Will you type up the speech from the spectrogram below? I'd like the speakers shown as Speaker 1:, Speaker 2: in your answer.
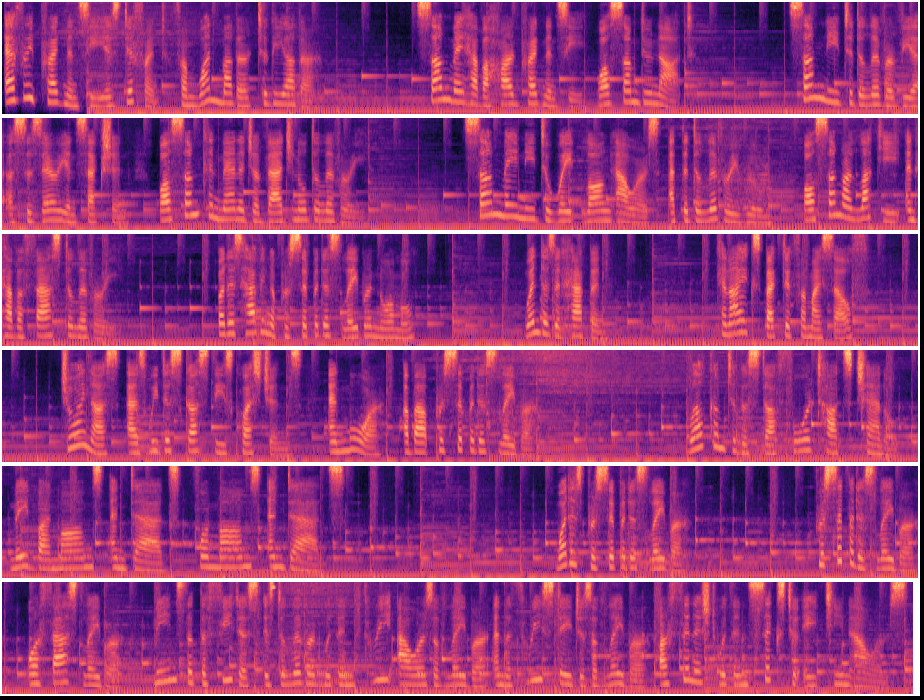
Speaker 1: Every pregnancy is different from one mother to the other. Some may have a hard pregnancy, while some do not. Some need to deliver via a cesarean section, while some can manage a vaginal delivery. Some may need to wait long hours at the delivery room, while some are lucky and have a fast delivery. But is having a precipitous labor normal? When does it happen? Can I expect it for myself? Join us as we discuss these questions and more about precipitous labor. Welcome to the Stuff for Tots channel, made by moms and dads for moms and dads. What is precipitous labor? Precipitous labor, or fast labor, means that the fetus is delivered within 3 hours of labor and the three stages of labor are finished within 6 to 18 hours.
